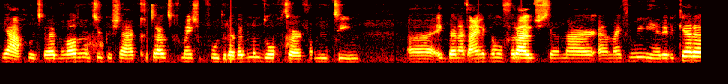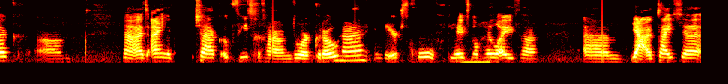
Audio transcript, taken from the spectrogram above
ja, goed, we, hebben, we hadden natuurlijk een zaak, getrouwd en gemeenschapsvoederen. We hebben een dochter van nu tien. Eh, ik ben uiteindelijk helemaal verhuisd eh, naar mijn familie in Ridderkerk. Ehm, nou, uiteindelijk de zaak ook failliet gegaan door corona in de eerste golf. Die heeft nog heel even, ehm, ja, een tijdje,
